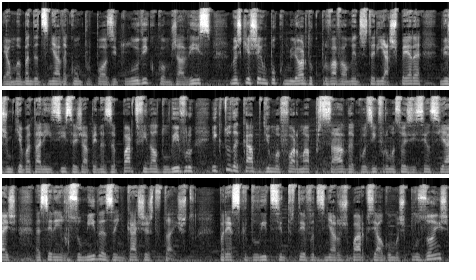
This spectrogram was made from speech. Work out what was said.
É uma banda desenhada com um propósito lúdico, como já disse, mas que achei um pouco melhor do que provavelmente estaria à espera, mesmo que a batalha em si seja apenas a parte final do livro e que tudo acabe de uma forma apressada, com as informações essenciais a serem resumidas em caixas de texto. Parece que Delite se entreteve a desenhar os barcos e algumas explosões,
